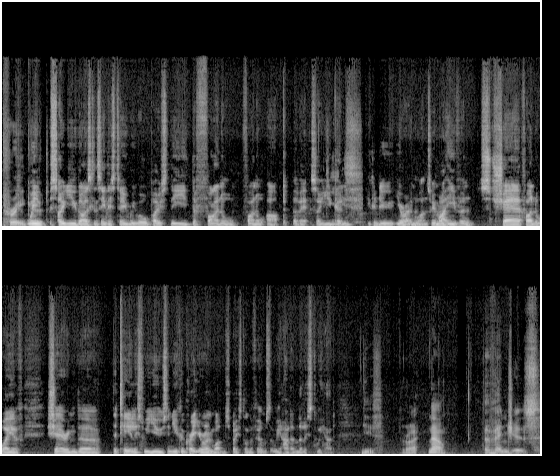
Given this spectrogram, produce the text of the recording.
pretty We good. so you guys can see this too. We will post the the final final art of it, so you can you can do your own ones. We might even share find a way of sharing the the tier list we used, and you could create your own ones based on the films that we had and the list we had. Yes. Right now, Avengers.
